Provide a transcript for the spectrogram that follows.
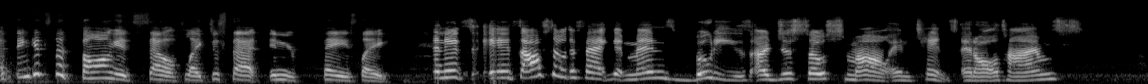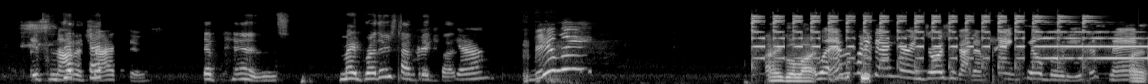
I think it's the thong itself, like just that in your face, like and it's it's also the fact that men's booties are just so small and tense at all times. It's not Depends. attractive. Depends. My brothers have big butts. Yeah. Really? I ain't gonna lie. Well, everybody down here in Georgia got them pink kill booties. It's nasty. Right.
